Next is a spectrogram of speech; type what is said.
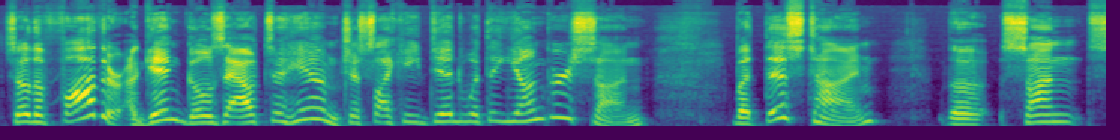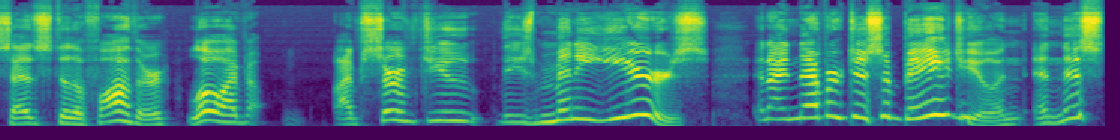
So the father again goes out to him, just like he did with the younger son. But this time, the son says to the father, Lo, I've, I've served you these many years, and I never disobeyed you. And, and this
